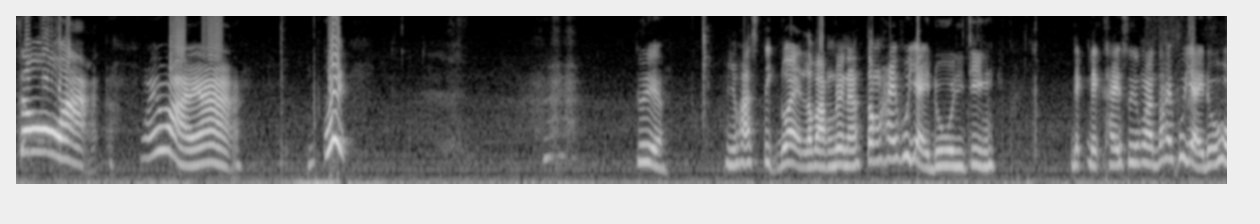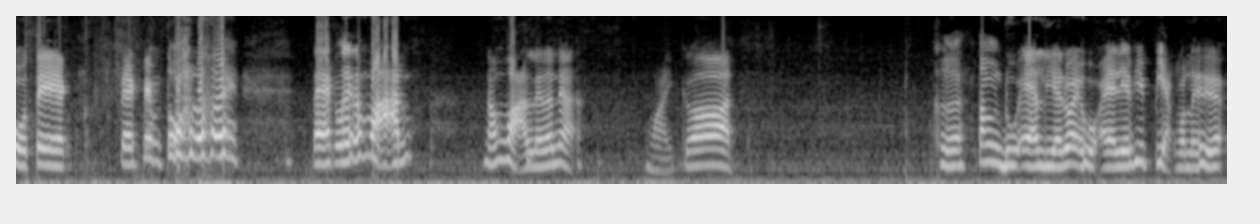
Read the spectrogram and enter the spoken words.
โซ่อะ ไม่ไหวอะ อุ้ย ดูดิ มีพลาสติกด้วยระวังด้วยนะ ต้องให้ผู้ใหญ่ดูจริงๆ เด็กๆ ใครซื้อมาต้องให้ผู้ใหญ่ดูโหแตก แตกเต็มตัวเลย แตกเลยน้ำหวาน น้ำหวานเลยแล้วเนี่ย my god คือต้องดูแอร์เรียด้วยโหแอร์เรียพี่เปียกหมดเลยเนี่ย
